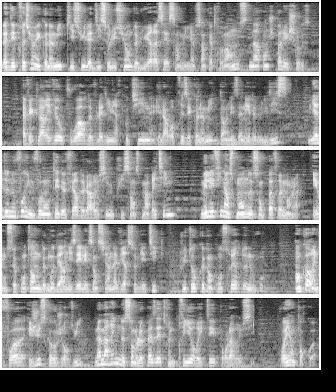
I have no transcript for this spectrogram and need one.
La dépression économique qui suit la dissolution de l'URSS en 1991 n'arrange pas les choses. Avec l'arrivée au pouvoir de Vladimir Poutine et la reprise économique dans les années 2010, il y a de nouveau une volonté de faire de la Russie une puissance maritime, mais les financements ne sont pas vraiment là, et on se contente de moderniser les anciens navires soviétiques plutôt que d'en construire de nouveaux. Encore une fois, et jusqu'à aujourd'hui, la marine ne semble pas être une priorité pour la Russie. Voyons pourquoi.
